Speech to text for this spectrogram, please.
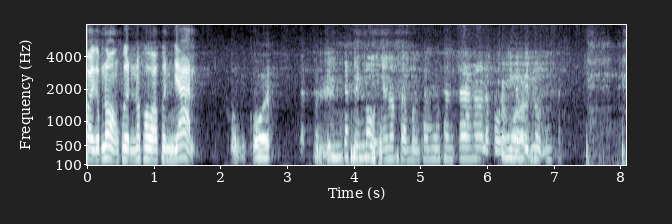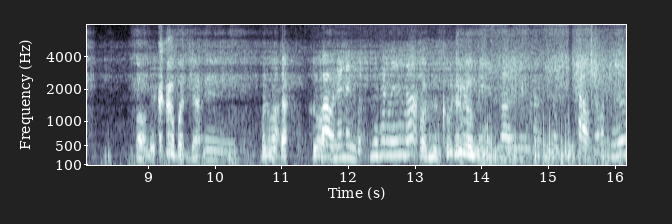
อยๆกับน้องเพิ่นเนาะเพราะว่าเพิ่นย่านค่อยค่อยเพิ่นเป็นจักเป็นโรคหยังเนาะค่ะเบิ่งทางหูทางตาเฮาแล้วพอที่จะเป็นโรคนี่ค่ะก็เลยคือเพิ่นนะอืมมันบ่จักคือเว้าว่าในหนึ่งบ่คือทางนึงเนาะคนหนึ่งคือทั้งนึงแม่นเว้าในหนึ่งทางโรคเข้าก็ว่าคือ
